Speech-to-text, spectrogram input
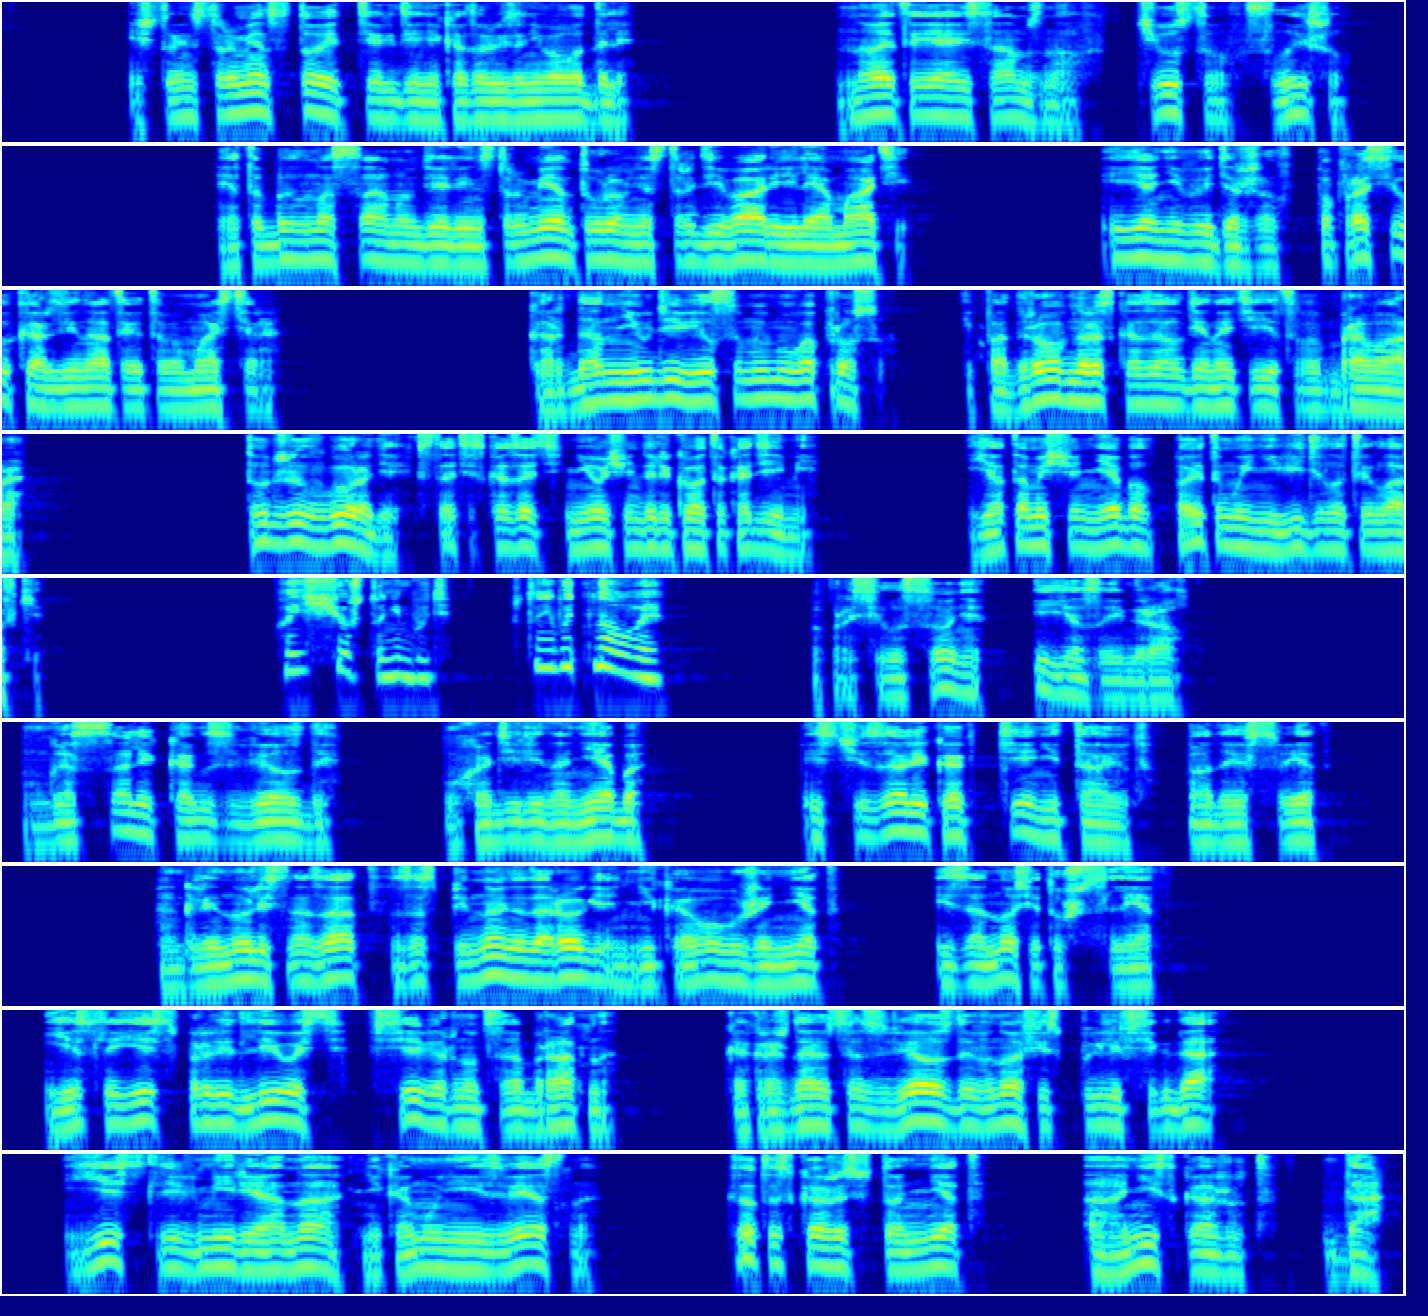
и что инструмент стоит тех денег, которые за него отдали. Но это я и сам знал, чувствовал, слышал. Это был на самом деле инструмент уровня Страдивари или Амати. И я не выдержал, попросил координаты этого мастера. Кардан не удивился моему вопросу и подробно рассказал, где найти этого бравара. Тот жил в городе, кстати сказать, не очень далеко от академии. Я там еще не был, поэтому и не видел этой лавки. — А еще что-нибудь? Что-нибудь новое? — попросила Соня, и я заиграл. Угасали, как звезды, уходили на небо, исчезали, как тени тают, падая в свет. Оглянулись назад, за спиной на дороге никого уже нет, и заносит уж след. — если есть справедливость, все вернутся обратно, как рождаются звезды вновь из пыли всегда. Есть ли в мире она, никому не известно. Кто-то скажет, что нет, а они скажут «да».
